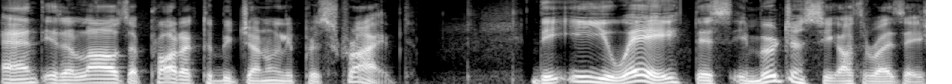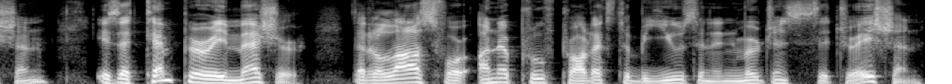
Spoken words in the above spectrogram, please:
and it allows a product to be generally prescribed. The EUA, this emergency authorization, is a temporary measure that allows for unapproved products to be used in an emergency situation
